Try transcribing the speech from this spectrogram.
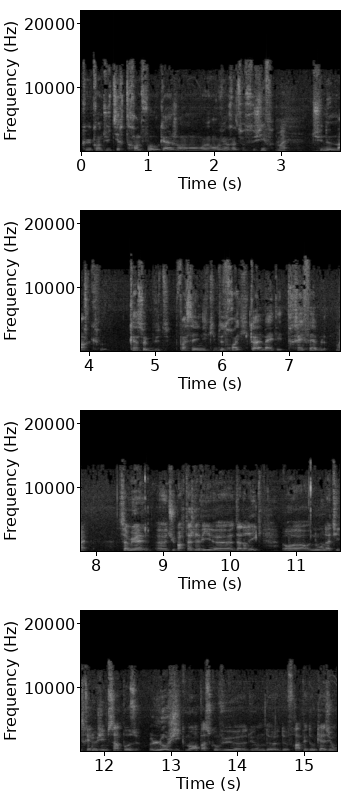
que quand tu tires 30 fois au cage, on, reviendra sur ce chiffre, tu ne marques qu'un seul but face à une équipe de 3 qui quand même a été très faible. Samuel, euh, tu partages l'avis euh, d'Alric. nous, on a titré le gym s'impose logiquement parce qu'au vu du nombre de, frappes et d'occasions,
